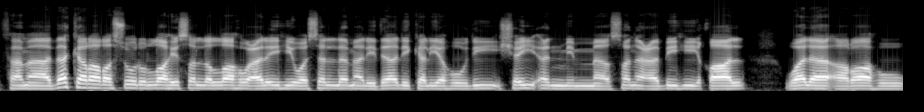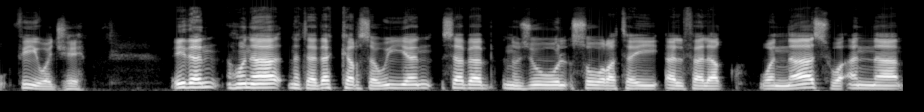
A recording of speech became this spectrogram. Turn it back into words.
فما ذكر رسول الله صلى الله عليه وسلم لذلك اليهودي شيئا مما صنع به؟ قال ولا أراه في وجهه. إذا هنا نتذكر سويا سبب نزول صورتي الفلق. والناس وأن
